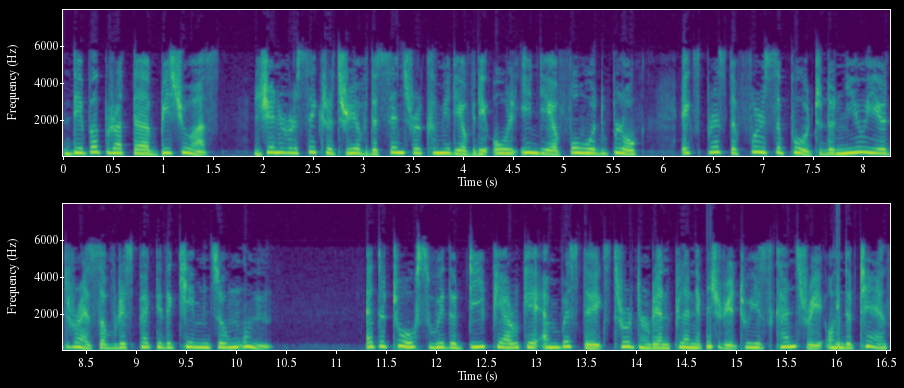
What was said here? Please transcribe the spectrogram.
Debabrata Biswas, General Secretary of the Central Committee of the All India Forward Bloc, expressed full support to the New Year address of respected Kim Jong-un. At the talks with the DPRK ambassador extraordinary and plenipotentiary to his country on the 10th,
